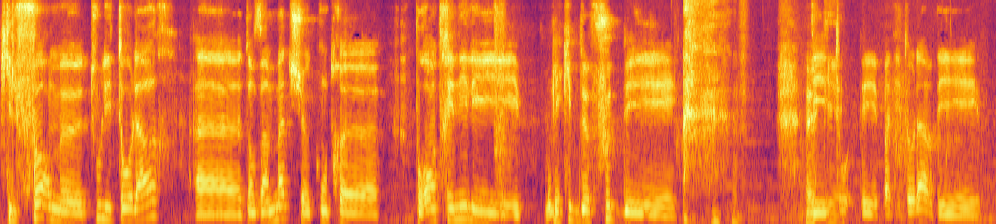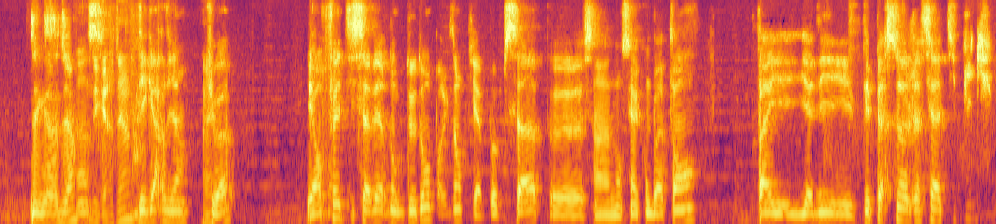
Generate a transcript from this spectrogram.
qu'il forme tous les taulards euh, dans un match contre pour entraîner les l'équipe de foot des des, des- pas des taulards des Des gardiens Des gardiens des gardiens, Ouais. tu vois. Et en fait, il s'avère donc dedans, par exemple, il y a Bob Sapp, euh, c'est un ancien combattant. Enfin, il y a des, des personnages assez atypiques.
